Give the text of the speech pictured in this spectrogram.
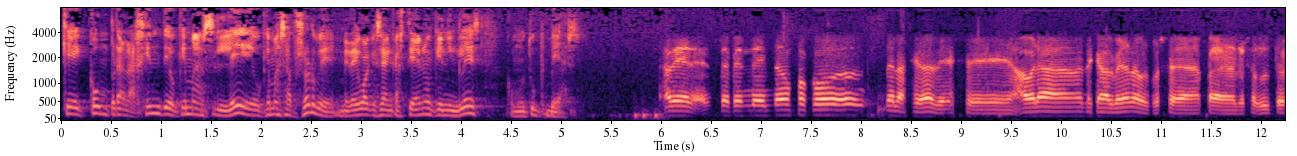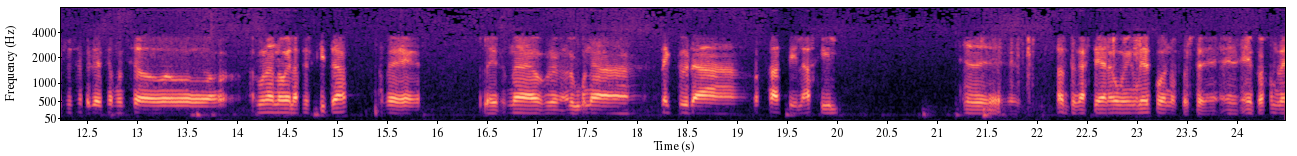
qué compra la gente o qué más lee o qué más absorbe. Me da igual que sea en castellano que en inglés, como tú veas. A ver, dependiendo un poco de las edades. Eh, ahora, de cara al verano, pues eh, para los adultos les apetece mucho alguna novela fresquita, de una- alguna lectura fácil, ágil, eh, tanto en castellano como en inglés. Bueno, pues eh, por ejemplo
